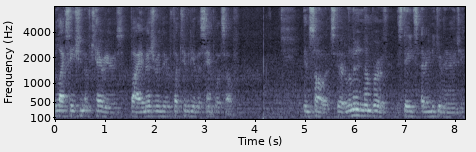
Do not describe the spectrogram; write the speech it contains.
relaxation of carriers by measuring the reflectivity of the sample itself. In solids, there are a limited number of states at any given energy.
